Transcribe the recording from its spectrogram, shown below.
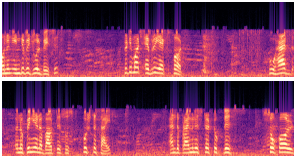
on an individual basis. Pretty much every expert who had an opinion about this was pushed aside, and the Prime Minister took this so called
